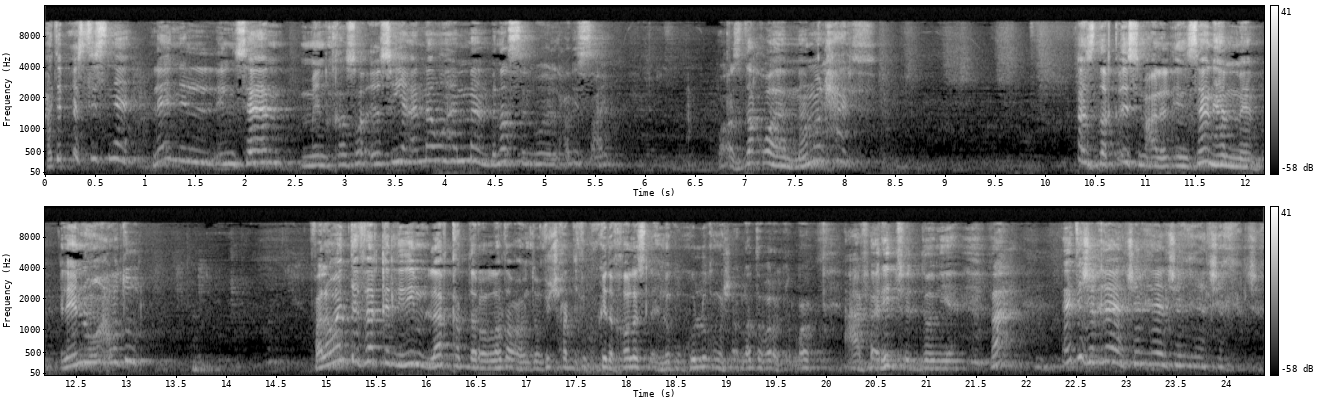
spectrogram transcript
هتبقى استثناء لأن الإنسان من خصائصه أنه همام بنص الحديث الصحيح. وأصدقه همام والحارث أصدق اسم على الإنسان همام لأنه على طول. فلو أنت فاقد لدي لا قدر الله طبعا أنتم مفيش حد فيكم كده خالص لأنكم كلكم ما شاء الله تبارك الله عفاريت في الدنيا. فانت شغال شغال شغال شغال شغال.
